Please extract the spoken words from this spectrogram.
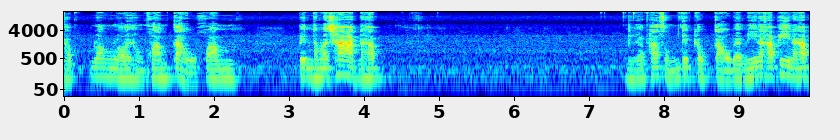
ครับร่องรอยของความเก่าความเป็นธรรมชาตินะครับ เนื้อพระสมเด็จเก่าๆแบบนี้นะครับ พี่นะครับ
